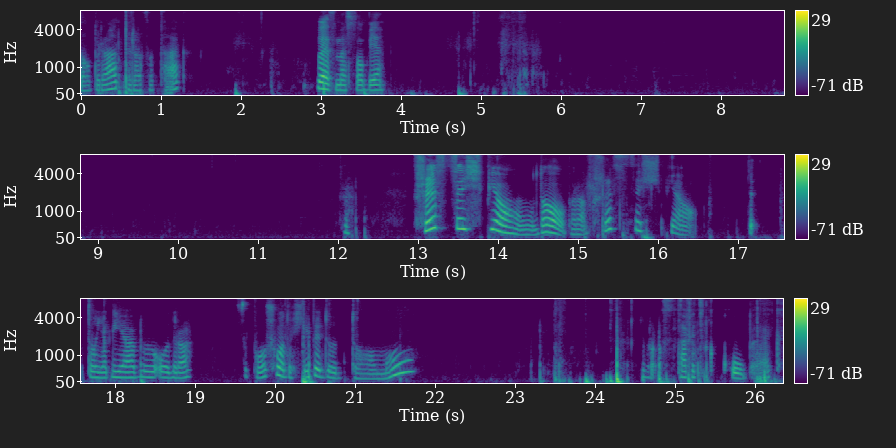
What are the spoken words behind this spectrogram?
Dobra, teraz o tak. Wezmę sobie. Wszyscy śpią. Dobra, wszyscy śpią. To, to jak ja bym od razu poszła do siebie do domu. Dobra, odstawię tylko kubek.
